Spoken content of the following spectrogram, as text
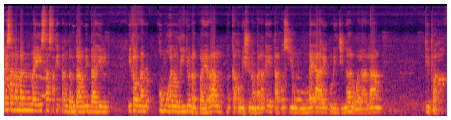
Kaysa naman may sasakit ang damdamin dahil ikaw na kumuha ng video, nag-viral, nagka-commission ng malaki, tapos yung may-aring original, wala lang. Di ba?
